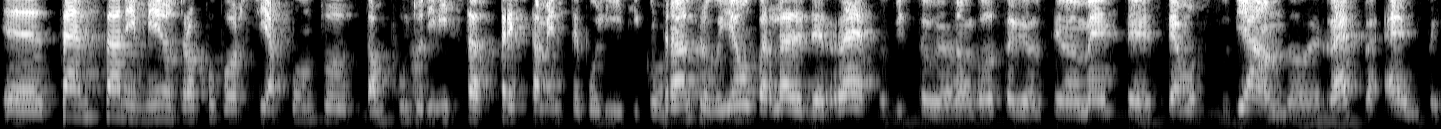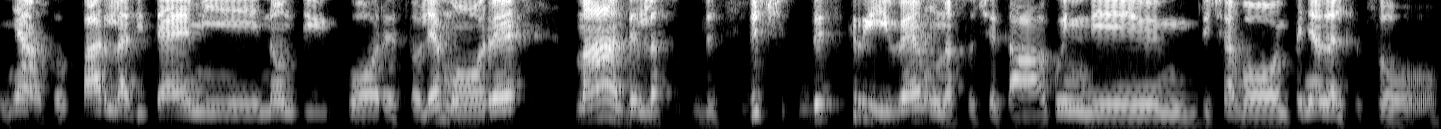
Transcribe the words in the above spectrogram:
eh, senza nemmeno troppo porsi appunto da un punto di vista strettamente politico. Tra l'altro vogliamo parlare del rap, visto che è una cosa che ultimamente stiamo studiando, il rap è impegnato, parla di temi non di cuore, sole amore, ma della, del, descrive una società, quindi dicevo impegnata nel senso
